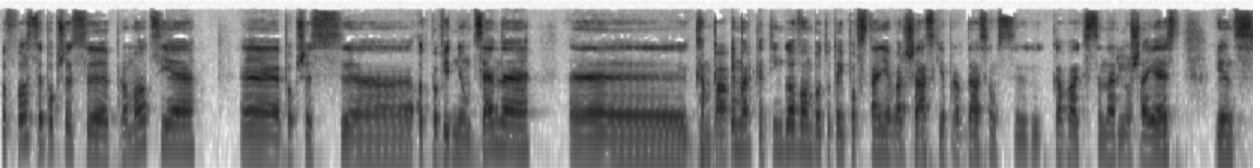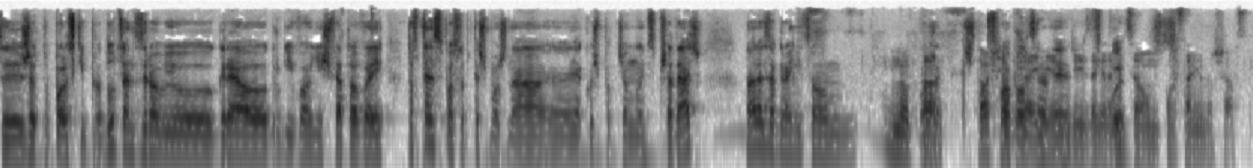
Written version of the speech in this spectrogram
Bo w Polsce poprzez e, promocję, e, poprzez e, odpowiednią cenę, kampanię marketingową, bo tutaj powstanie warszawskie, prawda, są kawałek scenariusza jest, więc że tu polski producent zrobił grę o II wojnie światowej, to w ten sposób też można jakoś podciągnąć sprzedać. No ale za granicą no tak, to się przejmie gdzieś za granicą powstanie warszawskie.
